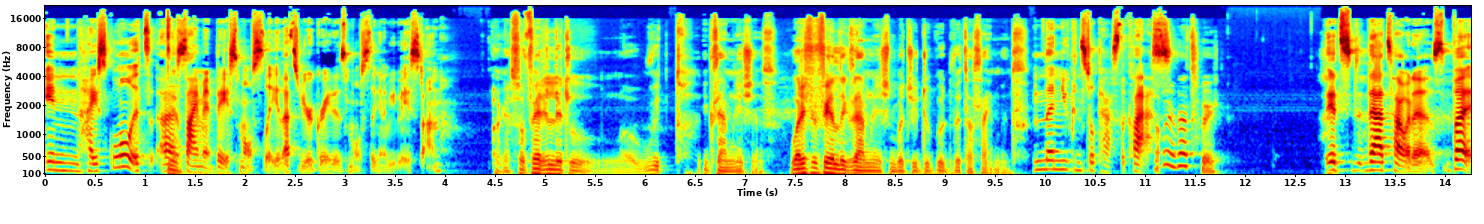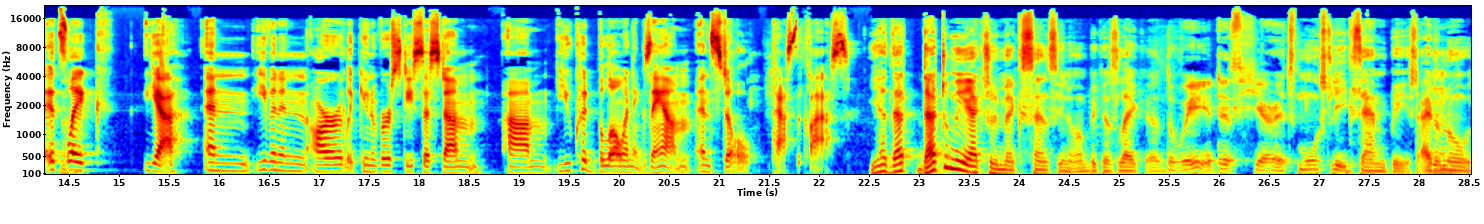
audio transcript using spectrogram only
in high school, it's assignment based mostly. That's what your grade is mostly going to be based on. Okay, so very little uh, with examinations. What if you fail the examination but you do good with assignments? And then you can still pass the class. Oh, that's weird. It's that's how it is. But it's like yeah, and even in our like university system, um, you could blow an exam and still pass the class. Yeah, that that to me actually makes sense, you know, because like uh, the way it is here, it's mostly exam based. I don't know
